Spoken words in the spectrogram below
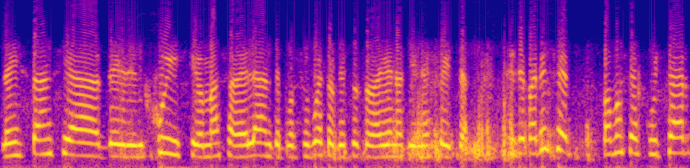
la instancia del juicio más adelante. Por supuesto que esto todavía no tiene fecha. Si te parece, vamos a escuchar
